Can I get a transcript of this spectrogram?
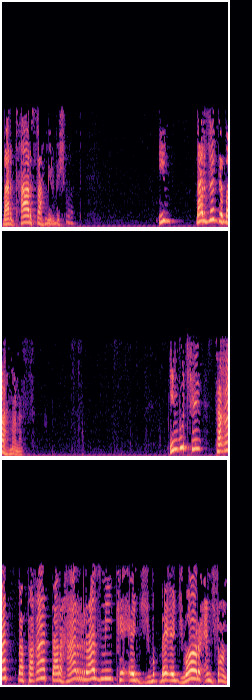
بر ترس تحمیل بشود. این بر ضد بهمن است. این بود که فقط و فقط در هر رزمی که به اجوار انسان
